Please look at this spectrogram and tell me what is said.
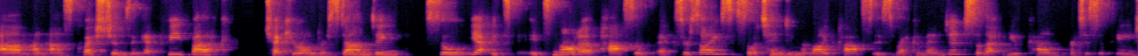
um, and ask questions and get feedback, check your understanding. So yeah, it's it's not a passive exercise. So attending the live class is recommended so that you can participate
